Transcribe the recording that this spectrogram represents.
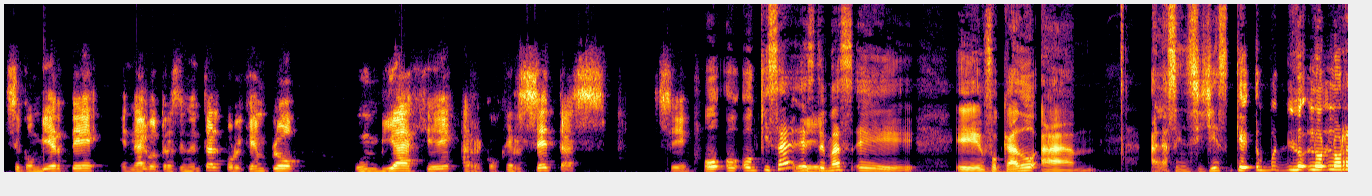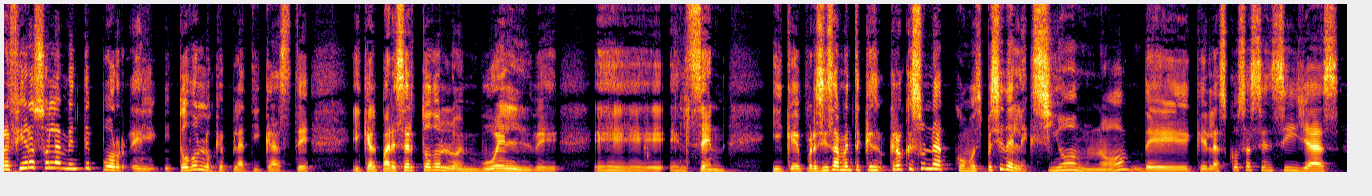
se convierte en algo trascendental. Por ejemplo, un viaje a recoger setas, ¿sí? O, o- o quizá Eh. este, más eh, enfocado a, a la sencillez, que lo, lo- refiero solamente por el- todo lo que platicaste y que al parecer todo lo envuelve eh, el zen. Y que precisamente que creo que es una como especie de lección, ¿no? De que las cosas sencillas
